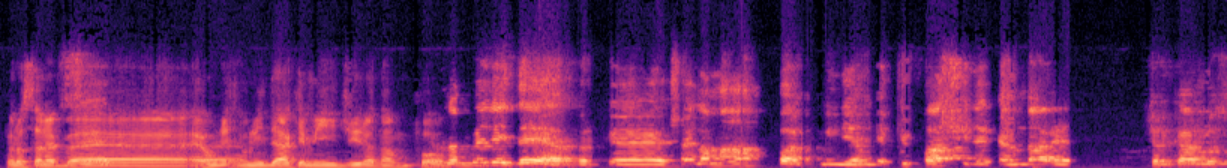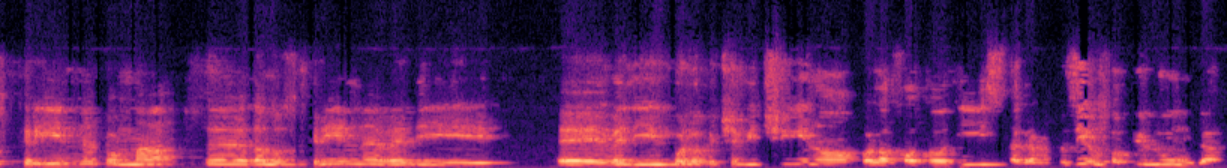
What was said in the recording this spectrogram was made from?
Però sarebbe sì. è, un, è, un'idea che mi gira da un po'. È una bella idea perché c'è la mappa, quindi è più facile che andare a cercare lo screen con Maps, dallo screen vedi, eh, vedi quello che c'è vicino con la foto di Instagram, così è un po' più lunga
